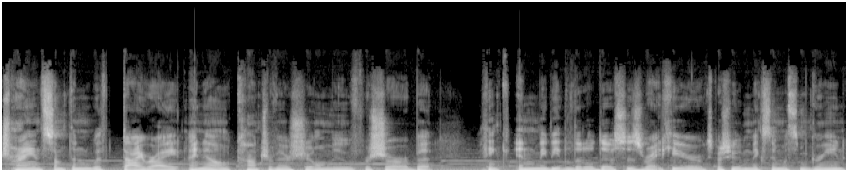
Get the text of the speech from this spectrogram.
Trying something with diorite. I know, controversial move for sure, but I think in maybe little doses right here, especially when mixed in with some green.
